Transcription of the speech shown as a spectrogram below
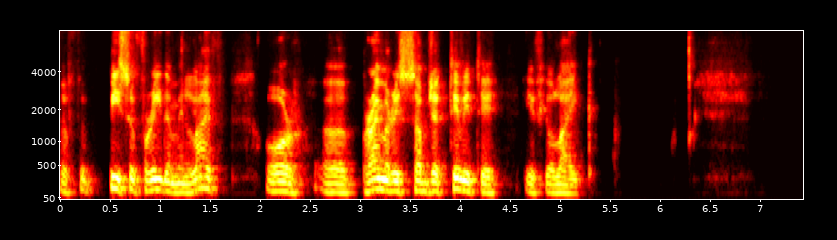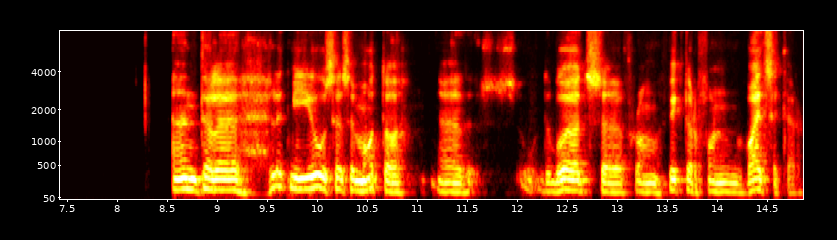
of, a piece of freedom in life or uh, primary subjectivity, if you like. And uh, let me use as a motto uh, the words uh, from Victor von Weizsäcker,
